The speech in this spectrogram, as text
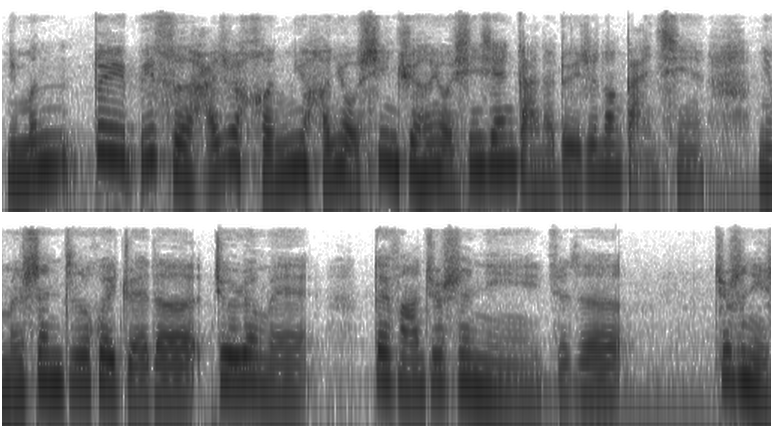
你们对彼此还是很很有兴趣、很有新鲜感的。对于这段感情，你们甚至会觉得就认为对方就是你觉得。就是你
